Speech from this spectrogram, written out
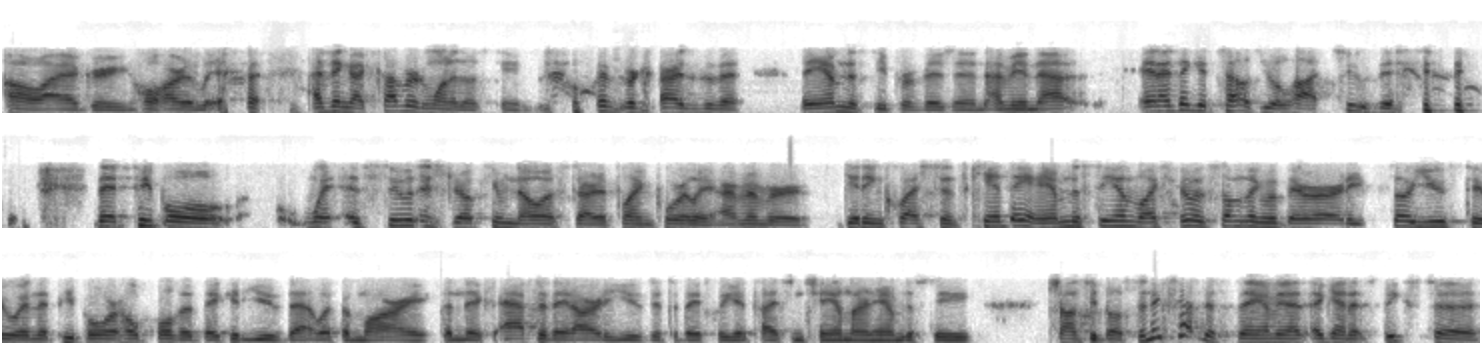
Oh, I agree wholeheartedly. I think I covered one of those teams with regards to the the amnesty provision. I mean that, and I think it tells you a lot too that that people, when, as soon as Joakim Noah started playing poorly, I remember getting questions. Can't they amnesty him? Like it was something that they were already so used to, and that people were hopeful that they could use that with Amar'e the Knicks, after they'd already used it to basically get Tyson Chandler and amnesty Chauncey Billups. The Knicks have this thing. I mean, again, it speaks to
